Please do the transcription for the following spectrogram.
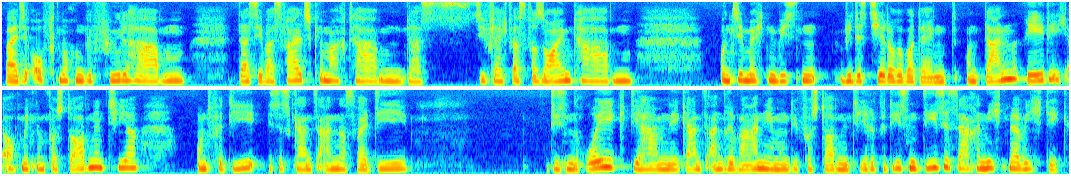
weil sie oft noch ein Gefühl haben, dass sie was falsch gemacht haben, dass sie vielleicht was versäumt haben und sie möchten wissen, wie das Tier darüber denkt. Und dann rede ich auch mit dem verstorbenen Tier und für die ist es ganz anders, weil die, die sind ruhig, die haben eine ganz andere Wahrnehmung, die verstorbenen Tiere. Für die sind diese Sachen nicht mehr wichtig.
